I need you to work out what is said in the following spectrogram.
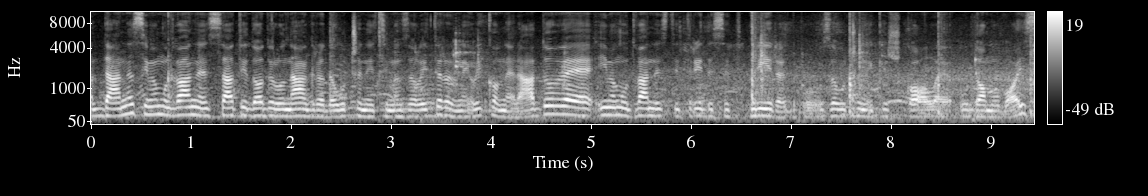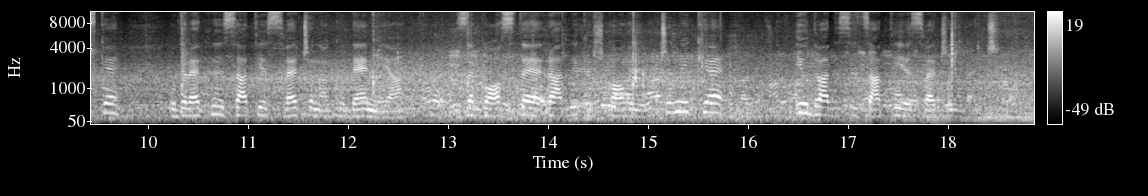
Danas imamo u 12 sati dodelu nagrada učenicima za literarne i likovne radove. Imamo u 12.30 priredbu za učenike škole u Domu vojske. U 19 sati je svečana akademija za goste, radnike škole i učenike i u 20 sati je svečana večer.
